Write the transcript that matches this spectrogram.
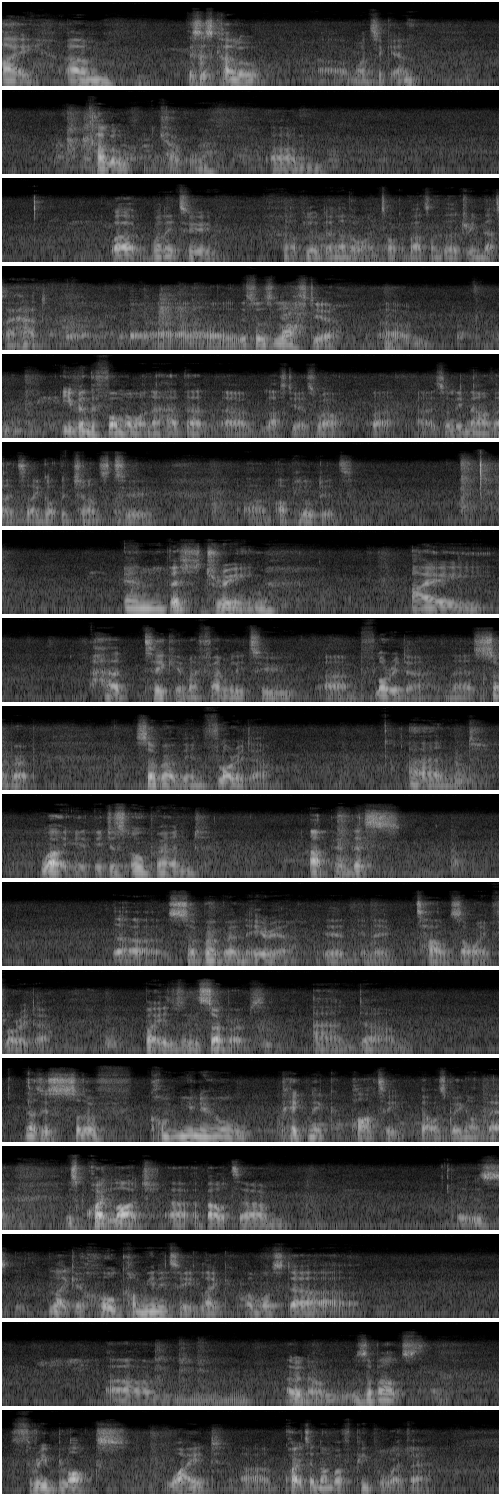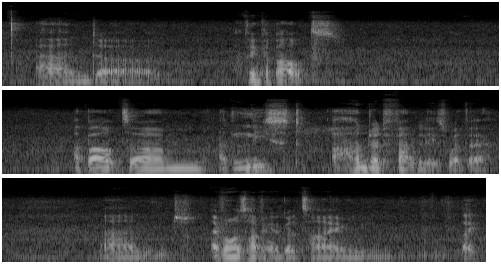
Hi, um, this is Carlo uh, once again. Carlo Ikawo. Um, well, wanted to upload another one, and talk about another dream that I had. Uh, this was last year. Um, even the former one, I had that uh, last year as well. But uh, it's only now that I got the chance to um, upload it. In this dream, I had taken my family to um, Florida, in a suburb, suburb in Florida, and well, it, it just opened up in this uh, suburban area in, in a town somewhere in Florida, but it was in the suburbs, and um, there was this sort of communal picnic party that was going on there. It's quite large, uh, about um, it's like a whole community, like almost uh, um, I don't know, it was about three blocks wide. Uh, quite a number of people were there, and uh, I think about about um, at least a hundred families were there, and everyone was having a good time. Like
